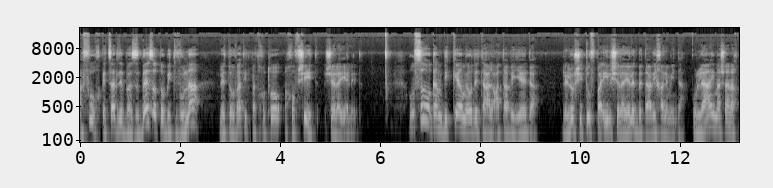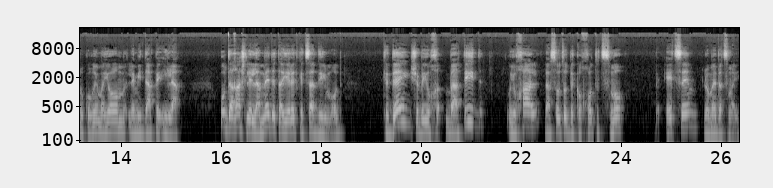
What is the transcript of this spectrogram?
הפוך, כיצד לבזבז אותו בתבונה לטובת התפתחותו החופשית של הילד. רוסו גם ביקר מאוד את ההלעטה בידע, ללא שיתוף פעיל של הילד בתהליך הלמידה. אולי מה שאנחנו קוראים היום למידה פעילה. הוא דרש ללמד את הילד כיצד ללמוד, כדי שבעתיד הוא יוכל לעשות זאת בכוחות עצמו, בעצם לומד עצמאי.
